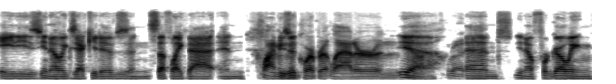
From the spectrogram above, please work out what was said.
80s you know executives and stuff like that and Climbing the are- corporate ladder and yeah Right. and you know foregoing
